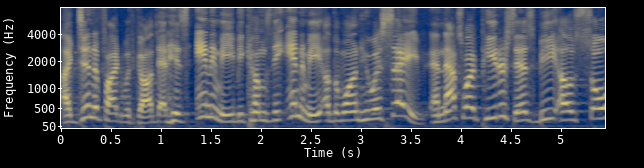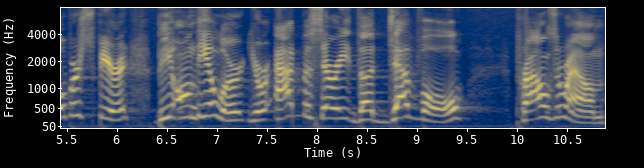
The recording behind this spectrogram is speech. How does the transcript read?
identified with God that his enemy becomes the enemy of the one who is saved. And that's why Peter says, Be of sober spirit, be on the alert. Your adversary, the devil, prowls around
